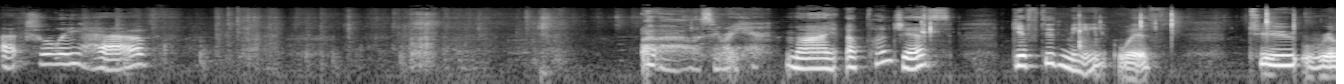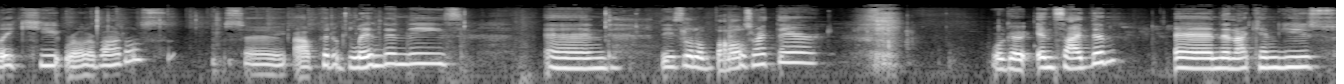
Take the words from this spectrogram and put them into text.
actually have. Uh, let's see right here. My Upline Jess gifted me with two really cute roller bottles. So I'll put a blend in these and these little balls right there will go inside them and then I can use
